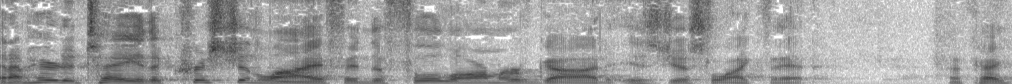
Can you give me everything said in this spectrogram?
And I'm here to tell you the Christian life and the full armor of God is just like that. Okay?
